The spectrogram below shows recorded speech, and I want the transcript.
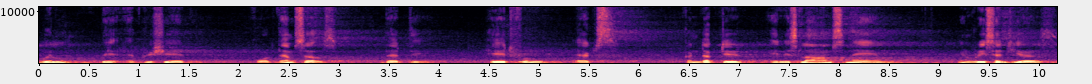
will they appreciate for themselves that the hateful acts conducted in Islam's name in recent years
